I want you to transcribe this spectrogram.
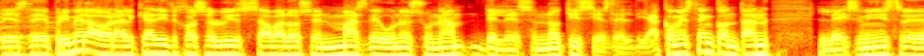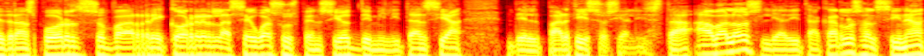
Desde primera hora, el que ha dit José Luis Sábalos en Más de Uno és una de les notícies del dia. Com estem contant, l'exministre de Transports va recórrer la seva suspensió de militància del Partit Socialista. Ábalos li ha dit a Carlos Alsina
